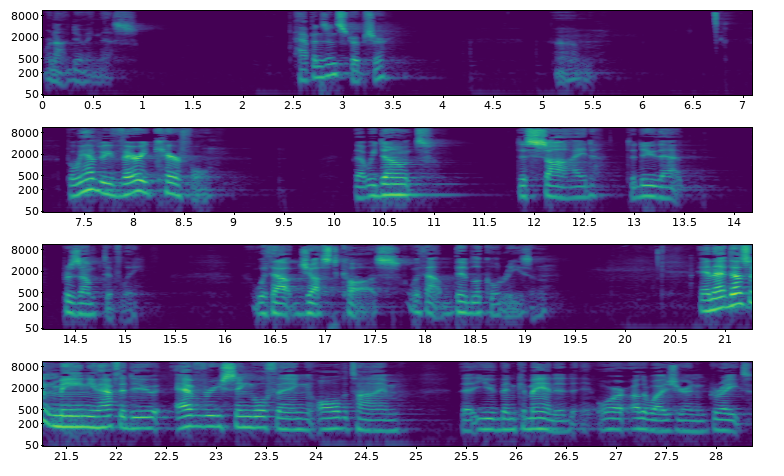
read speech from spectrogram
We're not doing this. Happens in Scripture. Um, but we have to be very careful that we don't decide to do that presumptively, without just cause, without biblical reason. And that doesn't mean you have to do every single thing all the time that you've been commanded, or otherwise you're in great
